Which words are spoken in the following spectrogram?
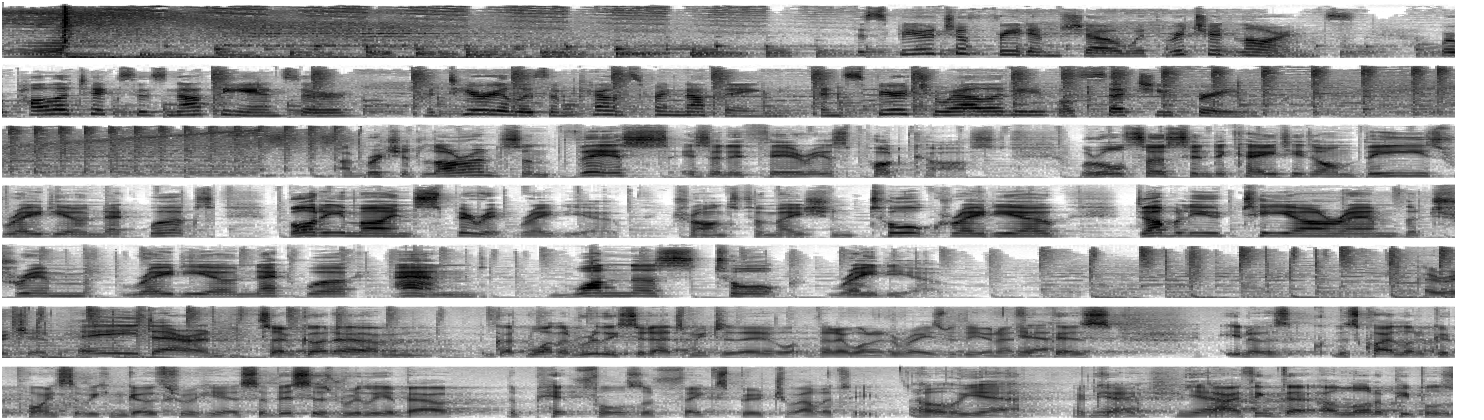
The Spiritual Freedom Show with Richard Lawrence, where politics is not the answer, materialism counts for nothing, and spirituality will set you free. I'm Richard Lawrence, and this is an Aetherius podcast. We're also syndicated on these radio networks Body, Mind, Spirit Radio, Transformation Talk Radio, WTRM, the Trim Radio Network, and Oneness Talk Radio. Hey Richard. Hey, Darren. So I've got um, got one that really stood out to me today that I wanted to raise with you, and I Yeah. think there's, you know, there's, there's quite a lot of good points that we can go through here. So this is really about the pitfalls of fake spirituality. Oh, yeah. Okay. Yeah. Now I think that a lot of people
